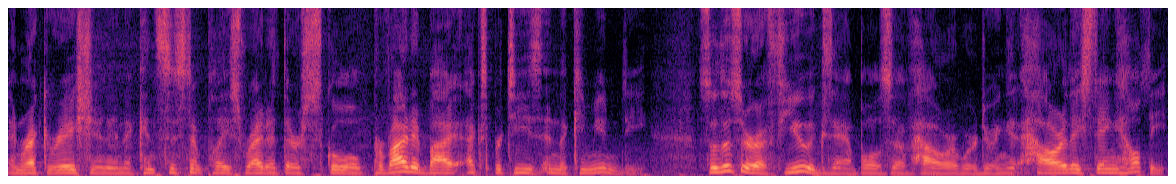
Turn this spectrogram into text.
and recreation in a consistent place right at their school, provided by expertise in the community? So, those are a few examples of how we're doing it. How are they staying healthy?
